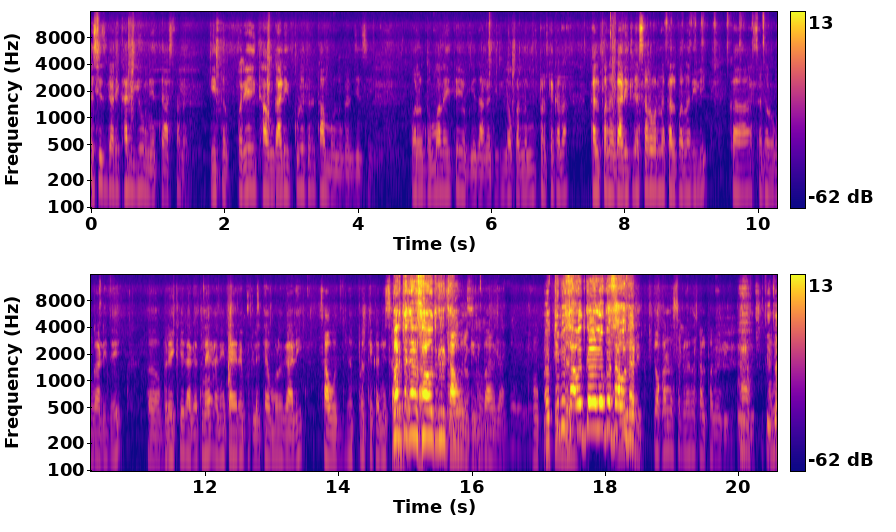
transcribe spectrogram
तशीच गाडी खाली घेऊन येते असताना. इथं पर्यायी थांब गाडी कुठेतरी थांबवणं गरजेचं आहे. परंतु मला इथे योग्य जागा दिली. लोकांना मी प्रत्येकाला कल्पना गाडीतल्या सर्वांना कल्पना दिली का सदरून जाईल. ब्रेकही लागत नाही आणि टायर फुटले. त्यामुळे गाडी सावध प्रत्येकाने सावध- प्रत्येकाने सावधगिरी सावधगिरी बाळगा. मग प्रत्येक तुम्ही जण- सावध करा लोक सावध झाले. लोकांना सगळ्यांना कल्पना दिली. हा. तिथं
